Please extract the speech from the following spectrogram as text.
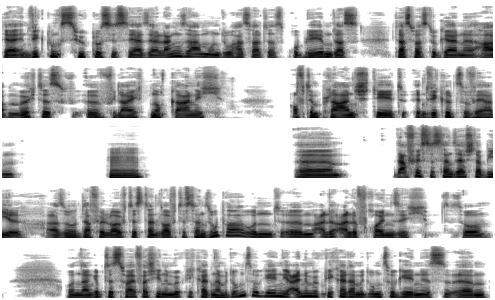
der Entwicklungszyklus ist sehr, sehr langsam und du hast halt das Problem, dass das, was du gerne haben möchtest, äh, vielleicht noch gar nicht auf dem Plan steht, entwickelt zu werden. Mhm. Ähm, dafür ist es dann sehr stabil. Also dafür läuft es dann, läuft es dann super und ähm, alle, alle freuen sich. So, und dann gibt es zwei verschiedene Möglichkeiten, damit umzugehen. Die eine Möglichkeit, damit umzugehen, ist, ähm,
